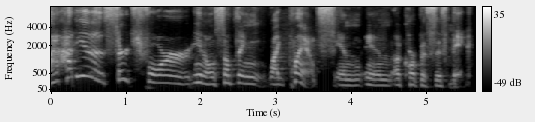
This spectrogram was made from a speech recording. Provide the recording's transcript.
how do you search for, you know, something like plants in in a corpus this big?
